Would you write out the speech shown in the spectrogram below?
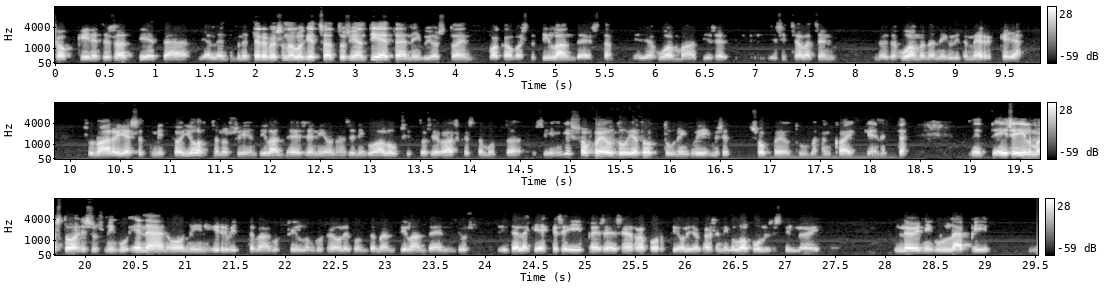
shokkiin, että saat tietää, jälleen tämmöinen terveysanalogi, että saat tosiaan tietää niin kuin jostain vakavasta tilanteesta ja, huomaat, ja, se, ja sitten sä alat sen myötä huomata niin niitä merkkejä sun arjessa, että mitkä on johtanut siihen tilanteeseen, niin onhan se niin kuin aluksi tosi raskasta, mutta siihenkin sopeutuu ja tottuu, niin kuin ihmiset sopeutuu vähän kaikkeen, että, että ei se ilmastoahdistus niin kuin enää ole niin hirvittävää kuin silloin, kun se oli, kun tämän tilanteen just itselläkin ehkä se IPCC-raportti oli, joka se niin kuin lopullisesti löi, löi niin kuin läpi,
